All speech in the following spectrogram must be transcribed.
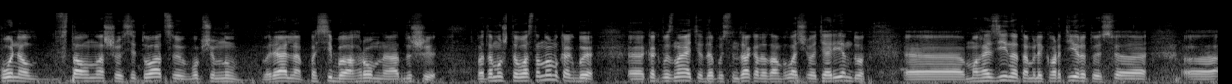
понял, встал в нашу ситуацию. В общем, ну, реально спасибо огромное от души. Потому что в основном, как бы, э, как вы знаете, допустим, да, когда там оплачиваете аренду э, магазина там, или квартиры, то есть э, э,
